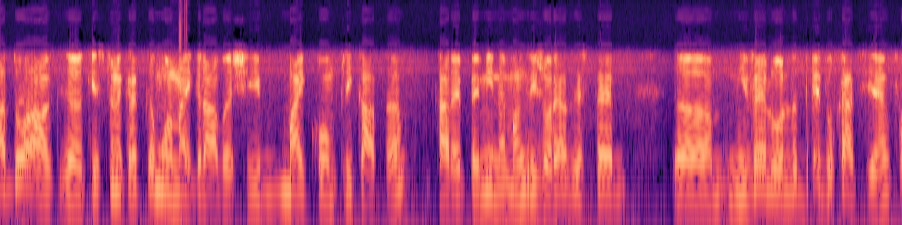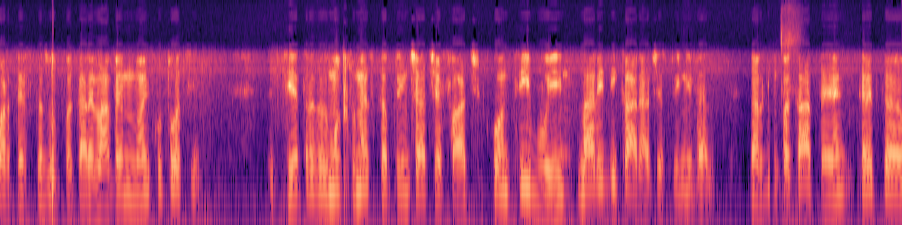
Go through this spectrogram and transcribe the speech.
a doua uh, chestiune, cred că mult mai gravă și mai complicată, care pe mine mă îngrijorează este uh, nivelul de educație foarte scăzut pe care îl avem noi cu toții. Ție trebuie să mulțumesc că prin ceea ce faci contribui la ridicarea acestui nivel. Dar, din păcate, cred că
